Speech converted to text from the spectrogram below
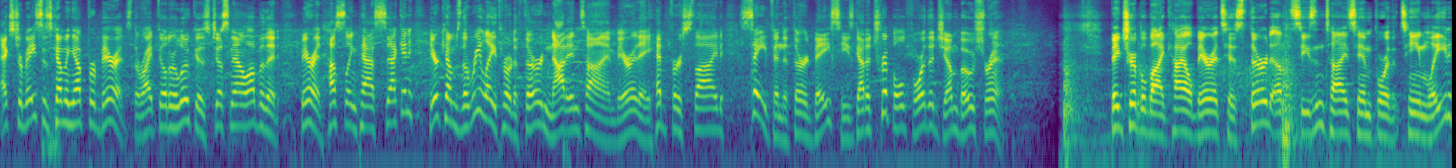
Extra bases coming up for Barrett. The right fielder Lucas just now up with it. Barrett hustling past second. Here comes the relay throw to third, not in time. Barrett a headfirst slide, safe into third base. He's got a triple for the Jumbo Shrimp. Big triple by Kyle Barrett, his third of the season, ties him for the team lead.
